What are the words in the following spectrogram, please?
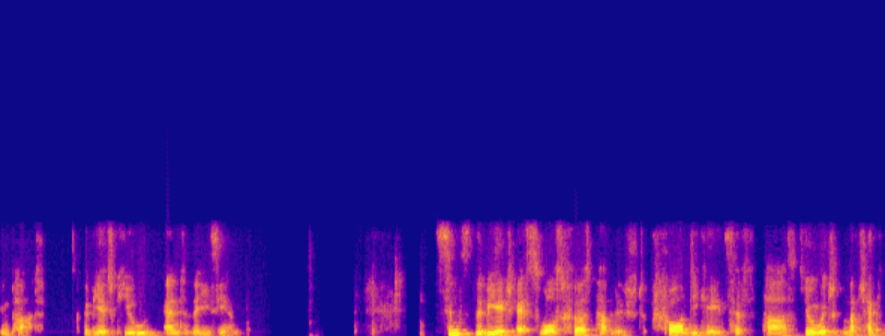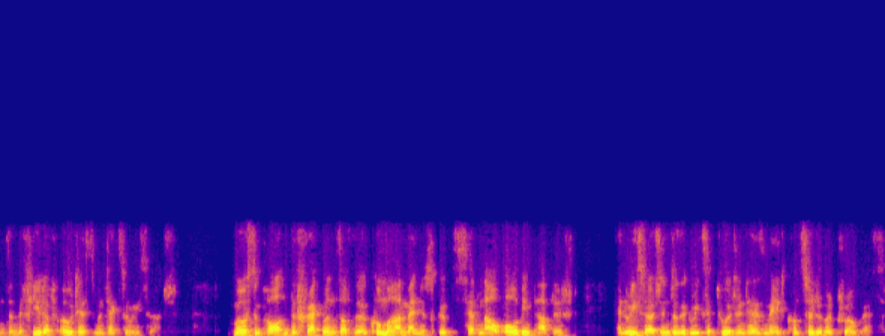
in part, the BHQ and the ECM. Since the BHS was first published, four decades have passed during which much happens in the field of Old Testament textual research. Most important, the fragments of the Qumran manuscripts have now all been published, and research into the Greek Septuagint has made considerable progress.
